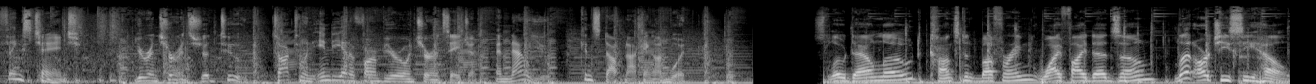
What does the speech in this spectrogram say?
Things change. Your insurance should too. Talk to an Indiana Farm Bureau insurance agent, and now you can stop knocking on wood. Slow download, constant buffering, Wi Fi dead zone? Let RTC help.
